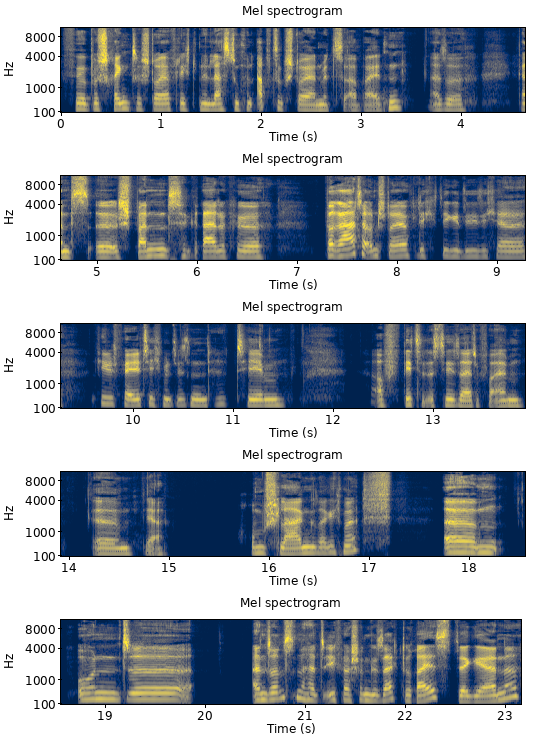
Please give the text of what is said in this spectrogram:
für beschränkte Steuerpflicht und Entlastung von Abzugssteuern mitzuarbeiten. Also ganz äh, spannend, gerade für Berater und Steuerpflichtige, die sich ja vielfältig mit diesen Themen auf BZST-Seite vor allem ähm, ja rumschlagen, sage ich mal. Ähm, und äh, ansonsten hat Eva schon gesagt, du reist sehr gerne.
